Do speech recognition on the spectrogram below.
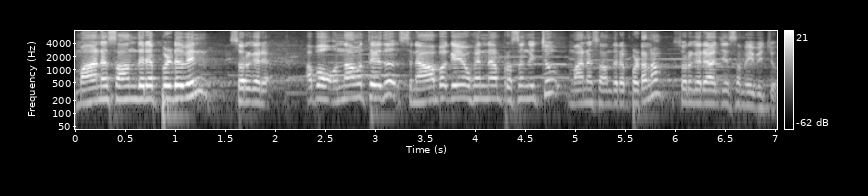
മാനസാന്തരപ്പെടുവിൻ സ്വർഗര അപ്പോൾ ഒന്നാമത്തേത് സ്നാപകയോഹന്നാൻ പ്രസംഗിച്ചു മാനസാന്തരപ്പെടണം സ്വർഗരാജ്യം സമീപിച്ചു.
